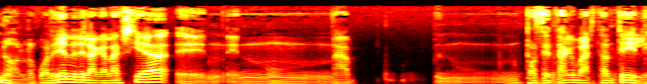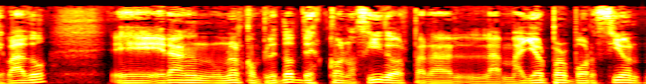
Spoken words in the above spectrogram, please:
No, los Guardianes de la Galaxia en, en una un porcentaje bastante elevado, eh, eran unos completos desconocidos para la mayor proporción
